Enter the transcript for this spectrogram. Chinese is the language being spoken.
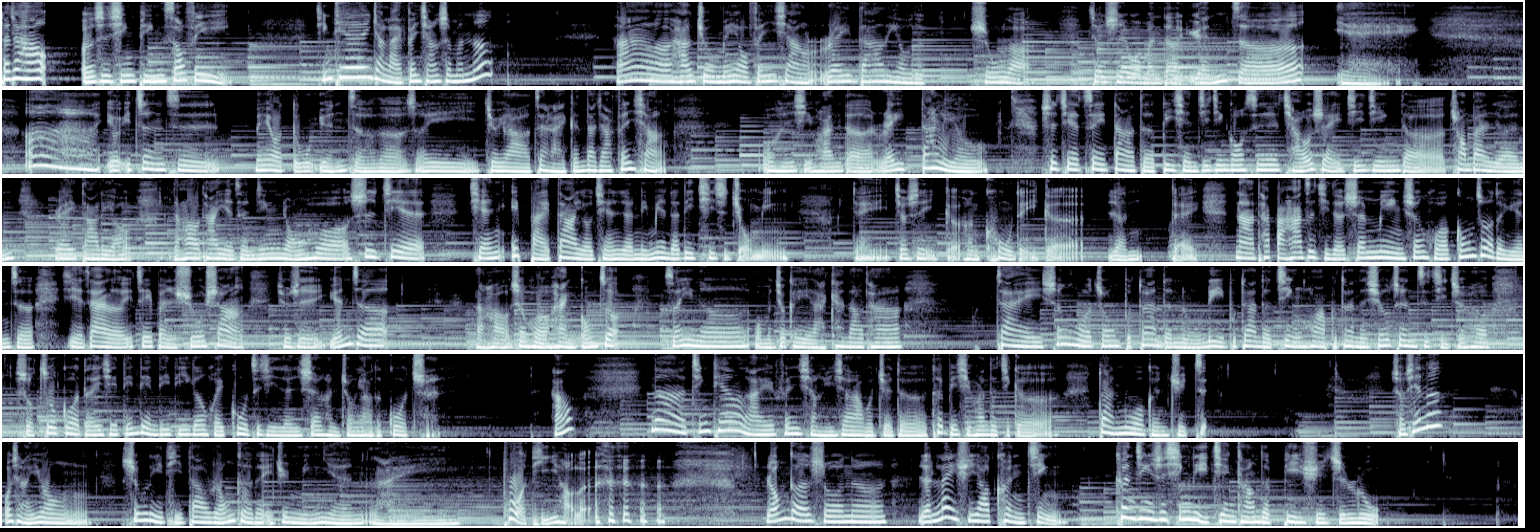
大家好，我是新平 Sophie，今天要来分享什么呢？啊，好久没有分享 Ray Dalio 的书了，就是我们的原则耶。啊，有一阵子没有读原则了，所以就要再来跟大家分享。我很喜欢的 Ray Dalio，世界最大的避险基金公司桥水基金的创办人 Ray Dalio，然后他也曾经荣获世界前一百大有钱人里面的第七十九名，对，就是一个很酷的一个人。对，那他把他自己的生命、生活、工作的原则写在了这本书上，就是原则，然后生活和工作。所以呢，我们就可以来看到他在生活中不断的努力、不断的进化、不断的修正自己之后所做过的一些点点滴滴，跟回顾自己人生很重要的过程。好，那今天来分享一下我觉得特别喜欢的几个段落跟句子。首先呢，我想用书里提到荣格的一句名言来。破题好了，荣格说呢，人类需要困境，困境是心理健康的必须之路。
